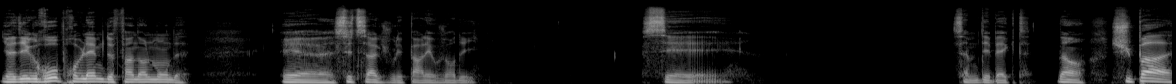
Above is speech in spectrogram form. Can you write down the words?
Il y a des gros problèmes de fin dans le monde. Et euh, c'est de ça que je voulais parler aujourd'hui. C'est... Ça me débecte. Non, je suis pas...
